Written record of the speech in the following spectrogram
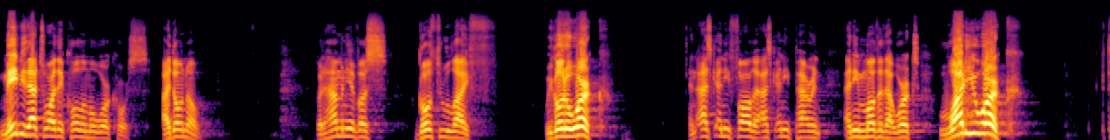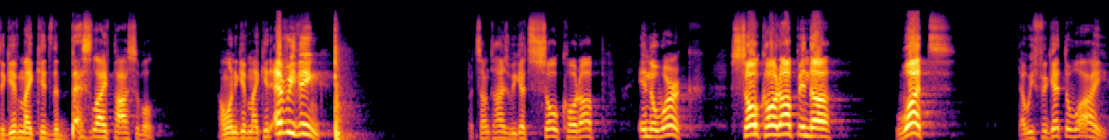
Maybe that's why they call him a workhorse. I don't know. But how many of us go through life? We go to work and ask any father, ask any parent, any mother that works, why do you work? To give my kids the best life possible. I want to give my kid everything. But sometimes we get so caught up in the work, so caught up in the what, that we forget the why.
